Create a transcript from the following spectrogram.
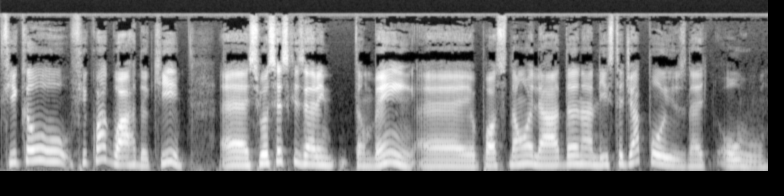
fica o, fica o aguardo aqui. É, se vocês quiserem também, é, eu posso dar uma olhada na lista de apoios, né? Ou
